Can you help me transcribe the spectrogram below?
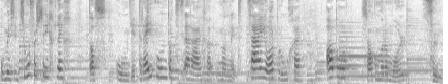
und wir sind zuversichtlich, dass um die 300 zu erreichen, wir nicht 10 Jahre brauchen, aber sagen wir einmal 5.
